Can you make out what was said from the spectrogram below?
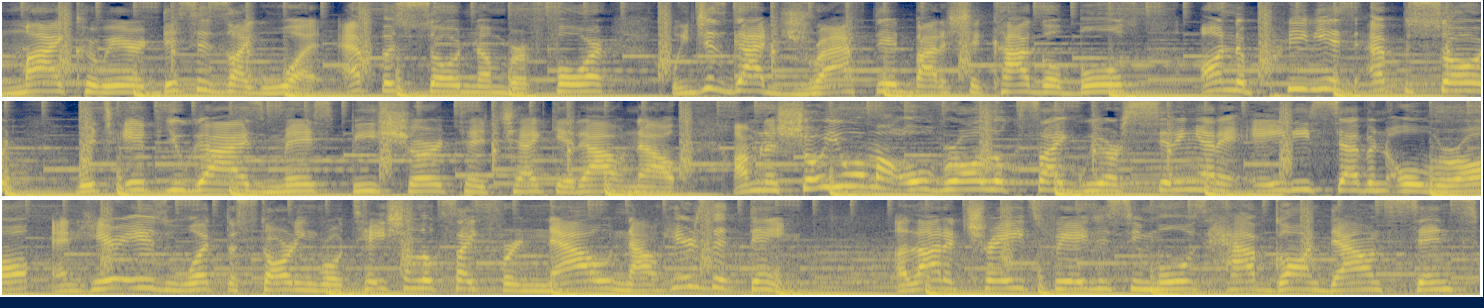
My career. This is like what episode number four. We just got drafted by the Chicago Bulls on the previous episode, which if you guys missed, be sure to check it out. Now, I'm gonna show you what my overall looks like. We are sitting at an 87 overall, and here is what the starting rotation looks like for now. Now, here's the thing. A lot of trades, free agency moves have gone down since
